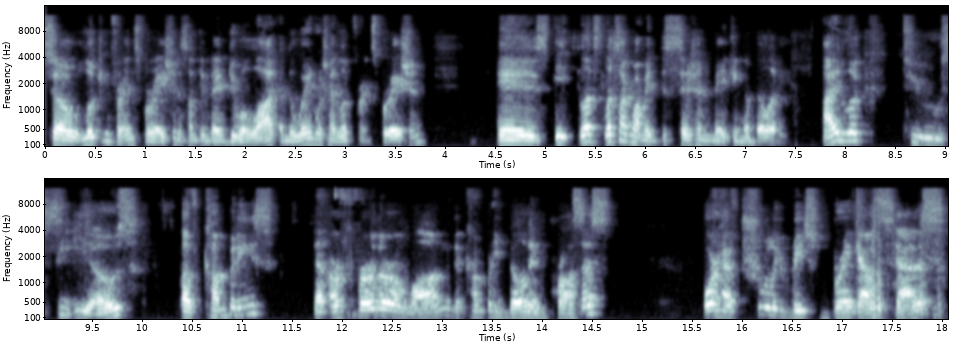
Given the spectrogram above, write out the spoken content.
so, looking for inspiration is something that I do a lot, and the way in which I look for inspiration is let's let's talk about my decision making ability. I look to CEOs of companies that are further along the company building process or have truly reached breakout status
